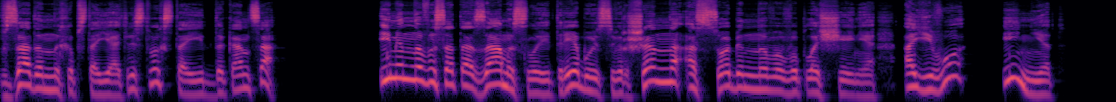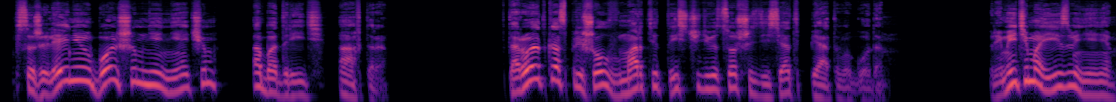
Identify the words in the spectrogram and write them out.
в заданных обстоятельствах стоит до конца. Именно высота замысла и требует совершенно особенного воплощения, а его и нет. К сожалению, больше мне нечем ободрить автора. Второй отказ пришел в марте 1965 года. Примите мои извинения.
